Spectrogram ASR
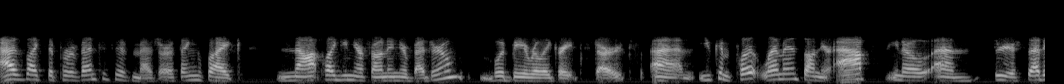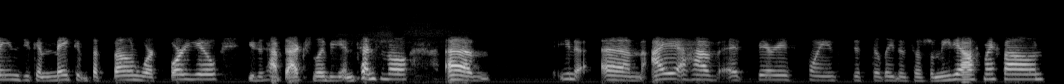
as like the preventative measure, things like not plugging your phone in your bedroom would be a really great start. Um, you can put limits on your apps, you know, um, through your settings. You can make the phone work for you. You just have to actually be intentional. Um, you know, um, I have at various points just deleted social media off my phone.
